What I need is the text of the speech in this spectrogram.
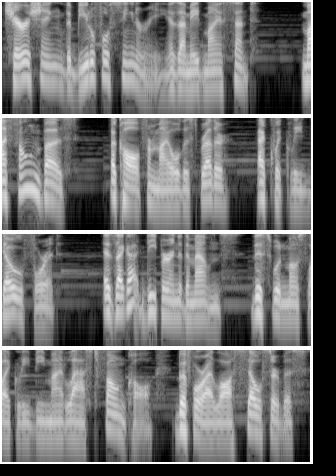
cherishing the beautiful scenery as I made my ascent. My phone buzzed, a call from my oldest brother. I quickly dove for it. As I got deeper into the mountains, this would most likely be my last phone call before I lost cell service.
